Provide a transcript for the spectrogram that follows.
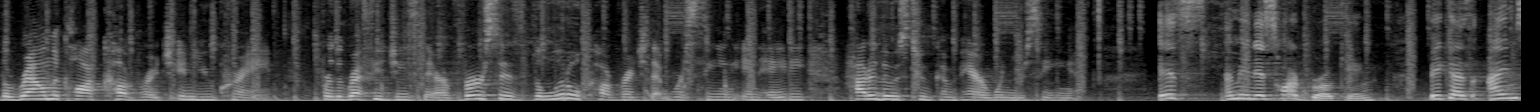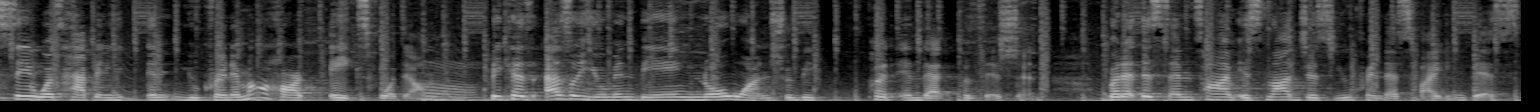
the round the clock coverage in Ukraine, for the refugees there versus the little coverage that we're seeing in Haiti. How do those two compare when you're seeing it? It's, I mean, it's heartbreaking because I'm seeing what's happening in Ukraine and my heart aches for them. Hmm. Because as a human being, no one should be put in that position. But at the same time, it's not just Ukraine that's fighting this.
